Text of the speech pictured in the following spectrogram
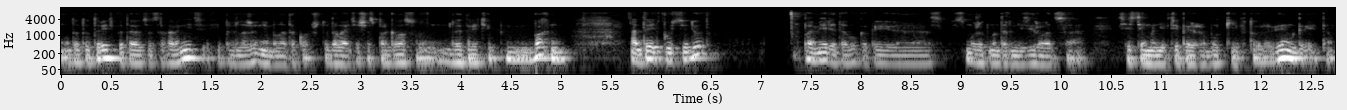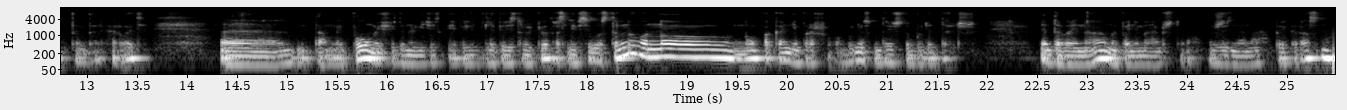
Вот эту треть пытаются сохранить, и предложение было такое, что давайте сейчас проголосуем, две трети бахнем, а треть пусть идет, по мере того, как э, сможет модернизироваться система нефтепереработки в той же Венгрии, там, и так далее, Хорватии. Э, там и помощь экономическая для перестройки отрасли и всего остального, но, но пока не прошло. Будем смотреть, что будет дальше. Это война, мы понимаем, что жизнь она прекрасна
